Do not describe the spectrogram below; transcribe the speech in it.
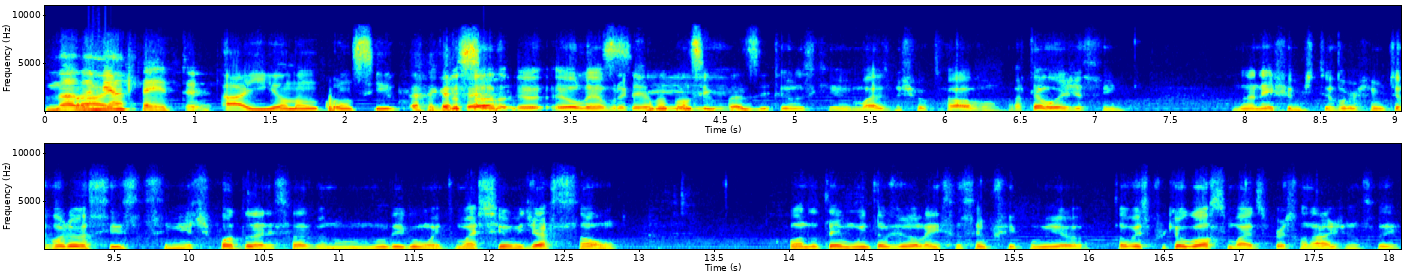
nada Ai, me afeta. Aí eu não consigo. É engraçado, eu, eu lembro que eu não consigo fazer. tem uns que mais me chocavam, até hoje, assim. Não é nem filme de terror. Filme de terror eu assisto, assim, é tipo a Dani, sabe? Eu não, não ligo muito. Mas filme de ação, quando tem muita violência, eu sempre fico meio. Talvez porque eu gosto mais dos personagens, não sei.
